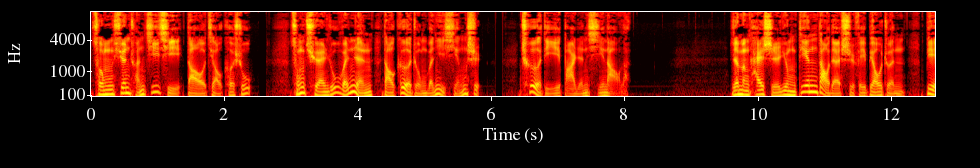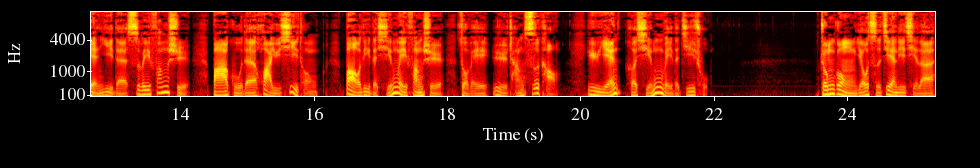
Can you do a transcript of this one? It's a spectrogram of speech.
从宣传机器到教科书，从犬儒文人到各种文艺形式，彻底把人洗脑了。人们开始用颠倒的是非标准、变异的思维方式、八股的话语系统、暴力的行为方式作为日常思考、语言和行为的基础。中共由此建立起了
